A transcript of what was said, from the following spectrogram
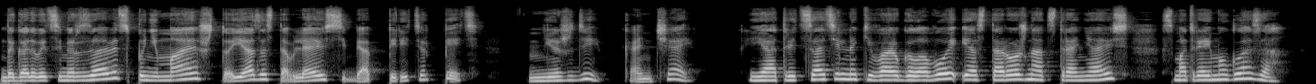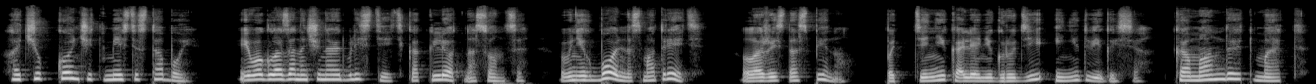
Догадывается мерзавец, понимая, что я заставляю себя перетерпеть. Не жди, кончай. Я отрицательно киваю головой и осторожно отстраняюсь, смотря ему в глаза. Хочу кончить вместе с тобой. Его глаза начинают блестеть, как лед на солнце. В них больно смотреть. Ложись на спину. Подтяни колени к груди и не двигайся. Командует Мэт.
